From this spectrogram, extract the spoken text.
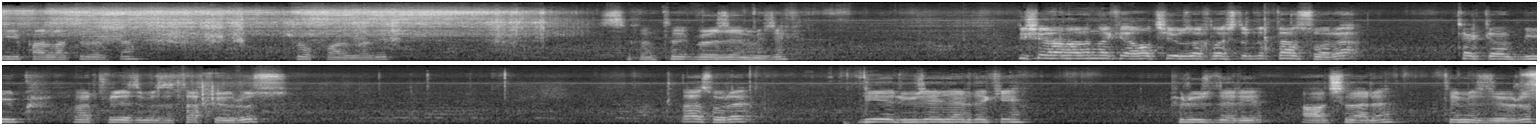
İyi parlatılırsa çok fazla bir sıkıntı gözlenmeyecek. Diş aralarındaki alçıyı uzaklaştırdıktan sonra tekrar büyük hard frezimizi takıyoruz. Daha sonra diğer yüzeylerdeki pürüzleri, alçıları temizliyoruz.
